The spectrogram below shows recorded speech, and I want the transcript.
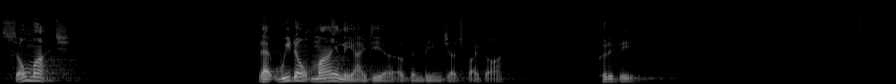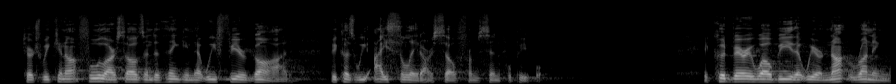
so much that we don't mind the idea of them being judged by God? Could it be? Church, we cannot fool ourselves into thinking that we fear God because we isolate ourselves from sinful people. It could very well be that we are not running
